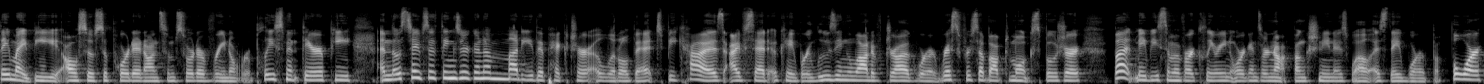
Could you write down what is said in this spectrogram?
They might be also supported on some sort of renal replacement therapy. And those types of things are going to muddy the picture a little bit because I've said, okay, we're losing a lot of drug, we're at risk for suboptimal exposure, but maybe some of our clearing organs are not functioning as well as they were before.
